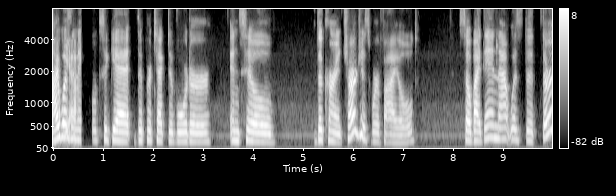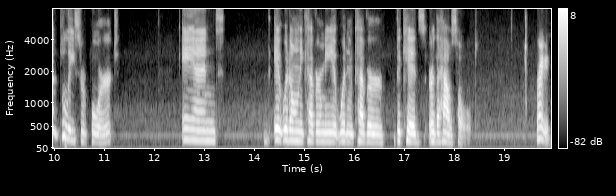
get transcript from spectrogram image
I wasn't yeah. able to get the protective order until the current charges were filed. So by then, that was the third police report. And it would only cover me, it wouldn't cover the kids or the household. Right.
